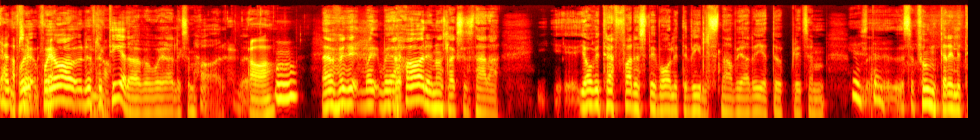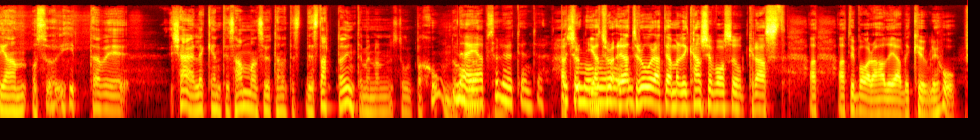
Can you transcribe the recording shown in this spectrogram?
mm. får, jag, får jag reflektera ja. över vad jag liksom hör? Ja. Mm. Nej, för det, vad, vad, jag hör är någon slags sån här, ja vi träffades, vi var lite vilsna, vi hade gett upp liksom, så funkar det lite grann och så hittar vi kärleken tillsammans utan att det, det startar inte med någon stor passion. Då, Nej, absolut inte. Jag, tror, jag, tror, jag tror att ja, men det kanske var så krast att, att vi bara hade jävligt kul ihop.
